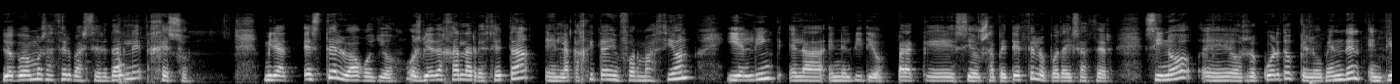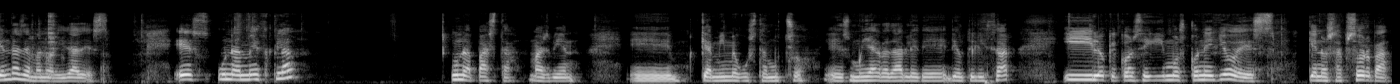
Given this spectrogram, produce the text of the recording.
lo que vamos a hacer va a ser darle gesso. Mirad, este lo hago yo. Os voy a dejar la receta en la cajita de información y el link en, la, en el vídeo para que si os apetece lo podáis hacer. Si no, eh, os recuerdo que lo venden en tiendas de manualidades. Es una mezcla una pasta más bien eh, que a mí me gusta mucho es muy agradable de, utilizar y lo que conseguimos con ello es que nos absorba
